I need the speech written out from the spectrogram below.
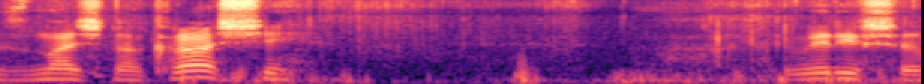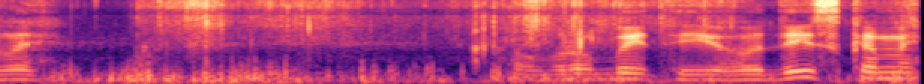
значно кращий. Вирішили обробити його дисками.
